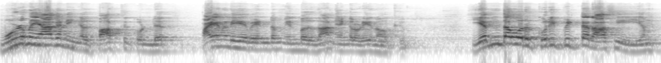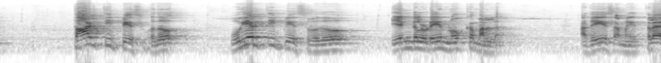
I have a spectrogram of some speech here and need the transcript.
முழுமையாக நீங்கள் பார்த்து கொண்டு பயனடைய வேண்டும் என்பதுதான் எங்களுடைய நோக்கு. எந்த ஒரு குறிப்பிட்ட ராசியையும் தாழ்த்தி பேசுவதோ உயர்த்தி பேசுவதோ எங்களுடைய நோக்கம் அல்ல அதே சமயத்தில்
